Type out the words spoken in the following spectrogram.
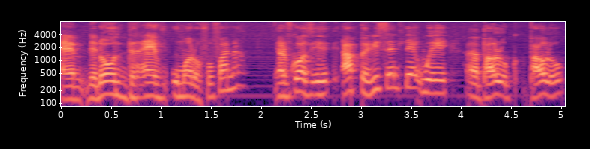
um, they don't drive umar ofofana. And of course it happened recently where uh, paulo paulo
